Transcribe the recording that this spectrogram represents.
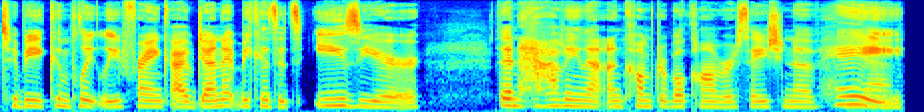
to be completely frank, I've done it because it's easier than having that uncomfortable conversation of, hey,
